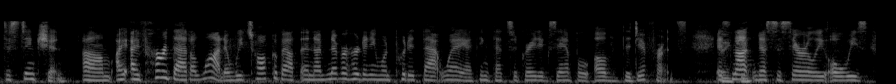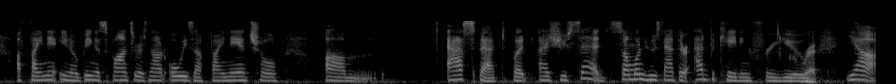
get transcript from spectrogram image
distinction. Um, I, I've heard that a lot, and we talk about, and I've never heard anyone put it that way. I think that's a great example of the difference. It's Thank not you. necessarily always a finan- you know, being a sponsor is not always a financial um, aspect, but as you said, someone who's out there advocating for you. Correct. Yeah,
